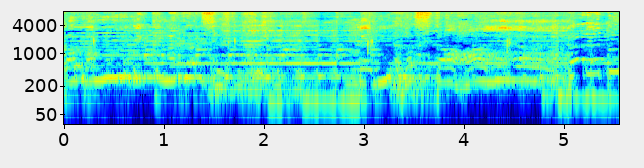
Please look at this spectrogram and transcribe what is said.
कबूर एक नजर से मेरी हस्ता हालिया। कर दू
